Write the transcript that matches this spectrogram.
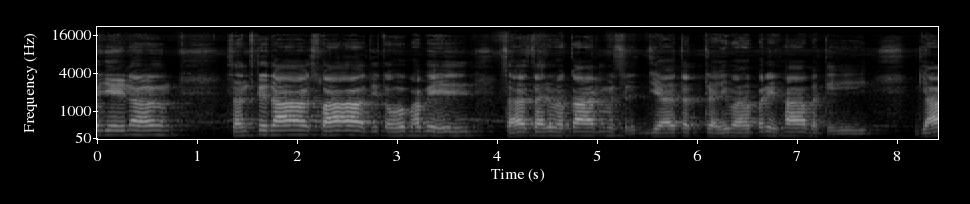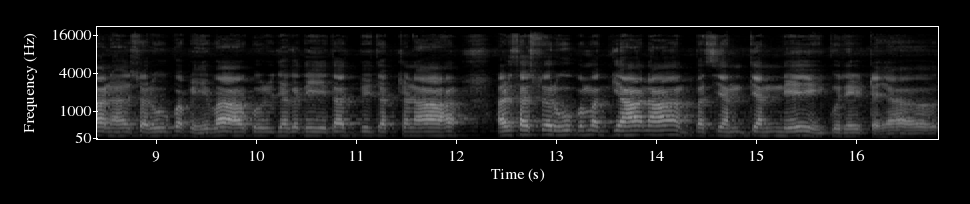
येन संस्कृता स्वादितो भवे स सर्वकार्मसृज्य तत्रैव परिधावति। ज्ञानस्वरूपमेवाहुर्जगदे तद्विचक्षणाः अर्थस्वरूपमज्ञाना पश्यन्त्यन्ये कुरेष्टयः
